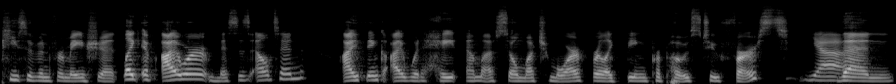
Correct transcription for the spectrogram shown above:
piece of information, like, if I were Mrs. Elton, I think I would hate Emma so much more for like being proposed to first Yeah. than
